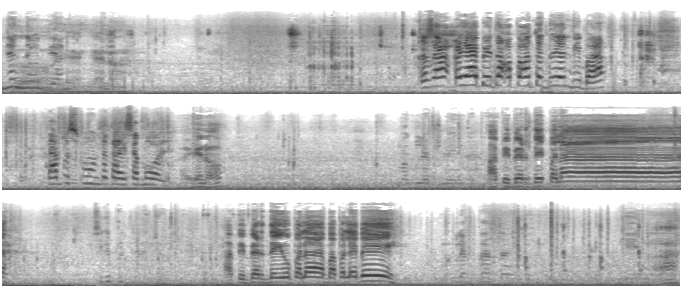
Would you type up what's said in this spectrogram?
Diyan doon Oh, yan. yan, yan oh. Kasi kaya beda ka pa katagda yan, di ba? Tapos pumunta tayo sa mall. Ayun oh. Mag-left lane ka. Happy birthday pala. Sige po, diretso. Happy birthday po pala, Papa Lebe. Mag-left ka tayo. Ah,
